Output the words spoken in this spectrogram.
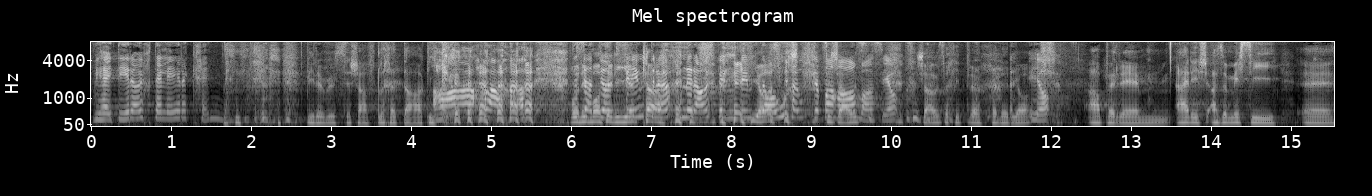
Wie habt ihr euch denn lernen kennen? Bei einer wissenschaftlichen Tagung. Ah, das ich moderiert viel trockener als beim, beim ja, Tauchen ist, auf den Bahamas. Ja. Es ist alles ein bisschen trockener, ja. ja. Aber ähm, er ist, also wir sind äh,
